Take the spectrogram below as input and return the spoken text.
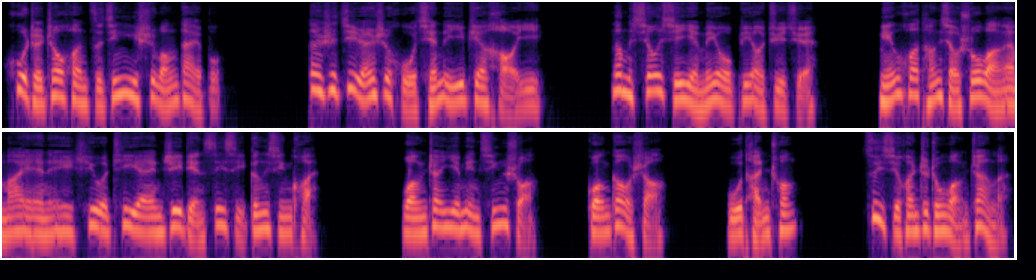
或者召唤紫金翼狮王代步，但是既然是虎钳的一片好意，那么萧邪也没有必要拒绝。棉花糖小说网 m i n a q t n g 点 c c 更新快，网站页面清爽，广告少，无弹窗，最喜欢这种网站了，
